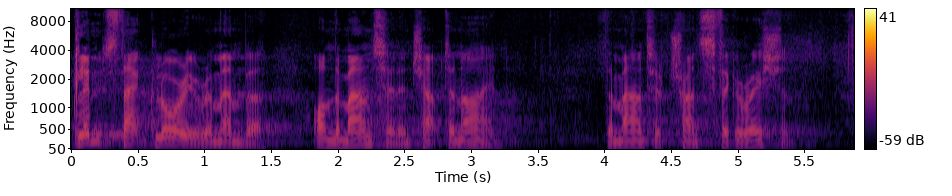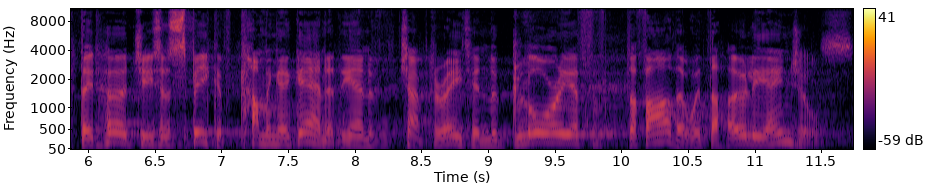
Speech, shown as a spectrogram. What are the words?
glimpsed that glory, remember, on the mountain in chapter 9, the Mount of Transfiguration. They'd heard Jesus speak of coming again at the end of chapter 8 in the glory of the Father with the holy angels.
